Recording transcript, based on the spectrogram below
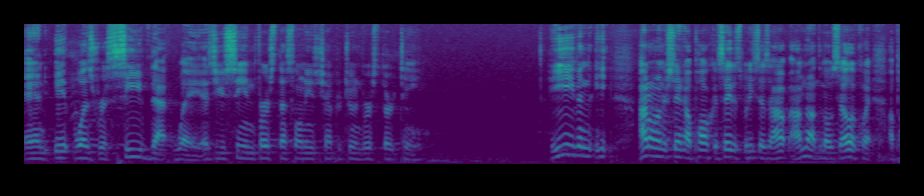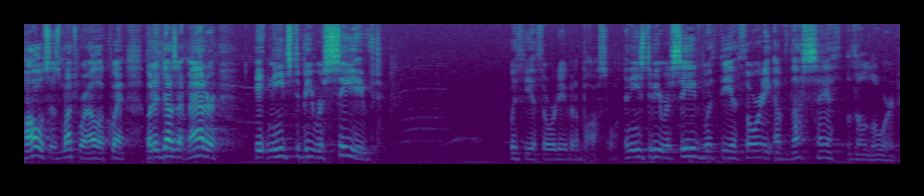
and it was received that way, as you see in 1 Thessalonians chapter 2 and verse 13. He even, he, I don't understand how Paul could say this, but he says, I'm not the most eloquent. Apollos is much more eloquent, but it doesn't matter. It needs to be received with the authority of an apostle. It needs to be received with the authority of, Thus saith the Lord.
